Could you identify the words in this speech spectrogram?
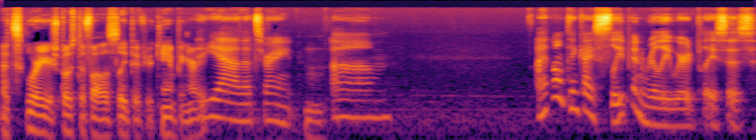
That's where you're supposed to fall asleep if you're camping, right? Um, Yeah, that's right. Hmm. Um, I don't think I sleep in really weird places.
